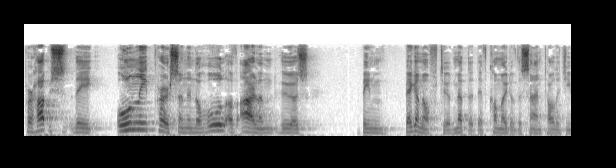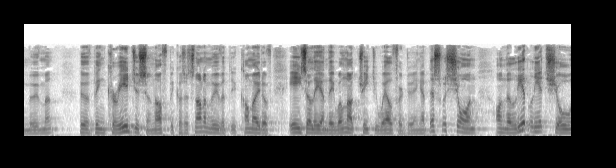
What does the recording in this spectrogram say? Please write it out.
perhaps the only person in the whole of Ireland who has been big enough to admit that they've come out of the Scientology movement who have been courageous enough, because it's not a move that you come out of easily and they will not treat you well for doing it. This was shown on the Late Late Show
